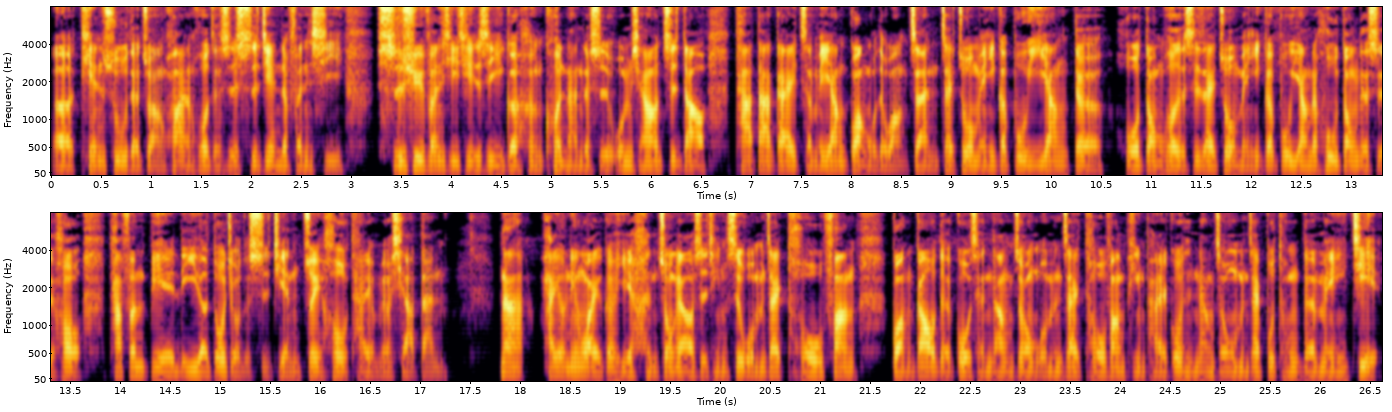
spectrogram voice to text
呃天数的转换或者是时间的分析。时序分析其实是一个很困难的事。我们想要知道他大概怎么样逛我的网站，在做每一个不一样的。活动或者是在做每一个不一样的互动的时候，他分别离了多久的时间？最后他有没有下单？那还有另外一个也很重要的事情是，我们在投放广告的过程当中，我们在投放品牌的过程当中，我们在不同的媒介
